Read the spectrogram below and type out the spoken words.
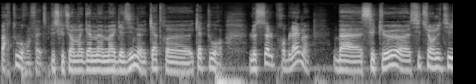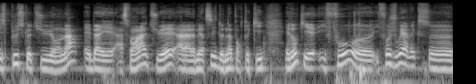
par tour, en fait, puisque tu emmagasines 4, tours. Le seul problème, bah, c'est que euh, si tu en utilises plus que tu en as, et ben à ce moment-là, tu es à la merci de n'importe qui. Et donc il, euh, faut jouer avec ce,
